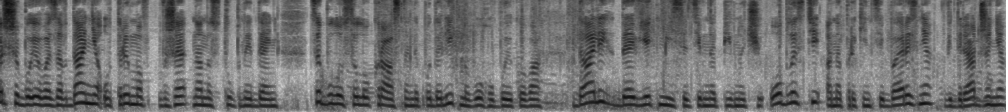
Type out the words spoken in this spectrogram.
Перше бойове завдання отримав вже на наступний день. Це було село Красне неподалік Нового Бойкова. Далі 9 місяців на півночі області, а наприкінці березня відрядження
